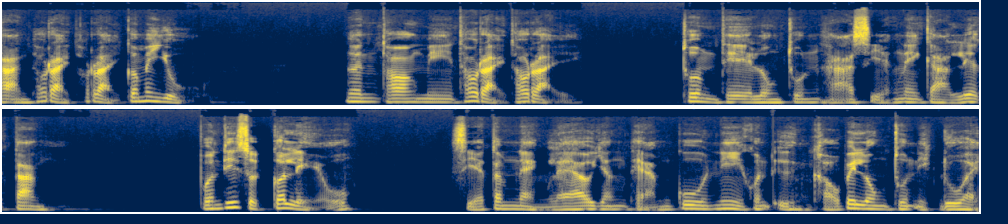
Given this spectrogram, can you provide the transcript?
ทานเท่าไหร่เท่าไหร่ก็ไม่อยู่ เงินทองมีเท่าไหร่เท่าไหร่ ทุ่มเทลงทุนหาเสียงในการเลือกตั้ง ผลที่สุดก็เหลว เสียตำแหน่งแล้วยังแถมกู้หนี้คนอื่นเขาไปลงทุนอีกด้วย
